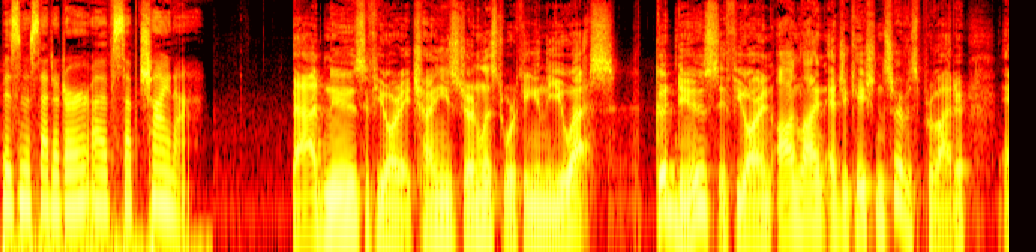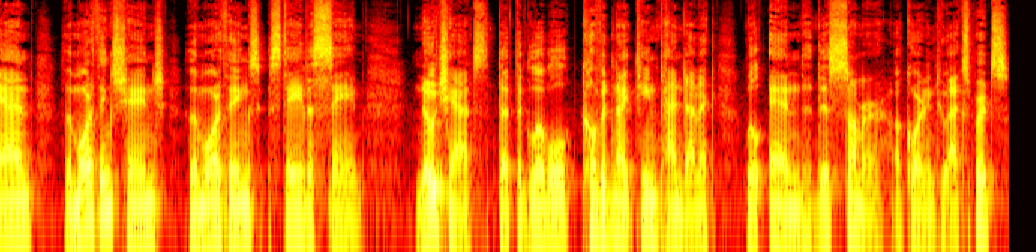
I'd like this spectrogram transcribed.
business editor of SupChina. Bad news if you are a Chinese journalist working in the U.S. Good news if you are an online education service provider. And the more things change, the more things stay the same no chance that the global COVID 19 pandemic will end this summer, according to experts.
